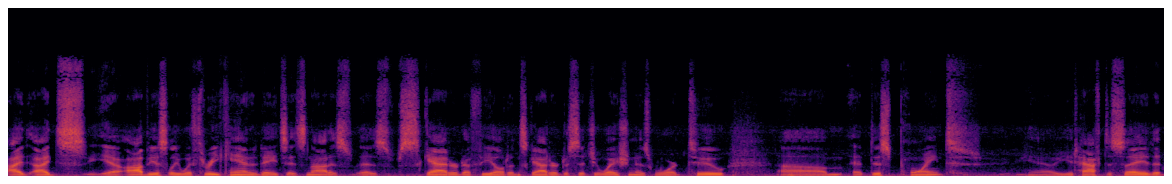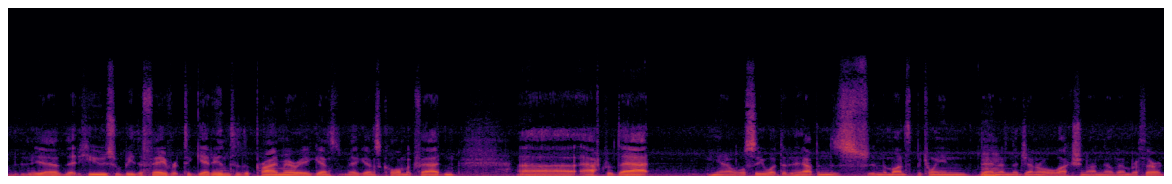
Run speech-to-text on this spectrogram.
I'd, I'd you obviously with three candidates, it's not as, as scattered a field and scattered a situation as Ward 2. Um, at this point, you know, you'd have to say that you know, that Hughes would be the favorite to get into the primary against against Cole McFadden. Uh, after that, you know, we'll see what happens in the month between then mm-hmm. and the general election on November 3rd.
